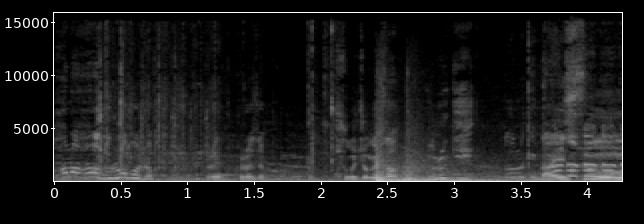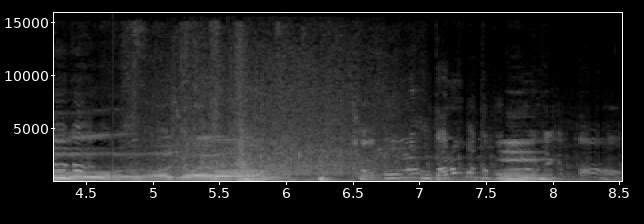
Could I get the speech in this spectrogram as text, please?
하나 하나 눌러버려. 그래, 그러자. 축구 쪽에서 누르기. 이렇게 나이스. 어, 좋아요. 저거 뽑으면서 다른 것도 뽑으면 음. 되겠다.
